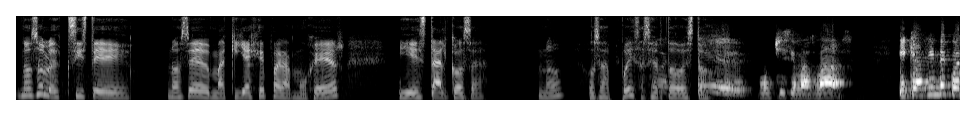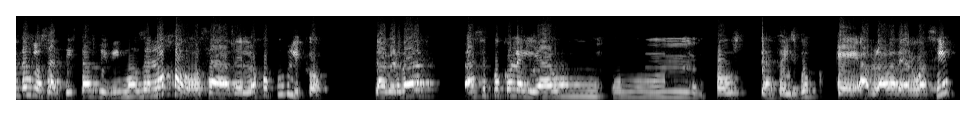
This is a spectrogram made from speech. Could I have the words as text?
no solo existe, no sé, maquillaje para mujer y es tal cosa, ¿no? O sea, puedes hacer todo esto. Muchísimas más. Y que a fin de cuentas los artistas vivimos del ojo, o sea, del ojo público. La verdad, hace poco leía un, un post en Facebook que hablaba de algo así,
